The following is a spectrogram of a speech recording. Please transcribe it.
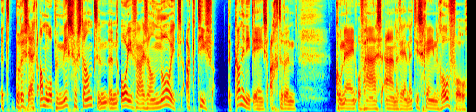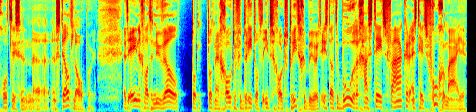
het berust eigenlijk allemaal op een misverstand. Een, een ooievaar zal nooit actief, dat kan hij niet eens, achter een konijn of haas aanrennen. Het is geen roofvogel, het is een, eh, een steltloper. Het enige wat er nu wel tot, tot mijn grote verdriet of iets groot verdriet gebeurt... is dat de boeren gaan steeds vaker en steeds vroeger maaien.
